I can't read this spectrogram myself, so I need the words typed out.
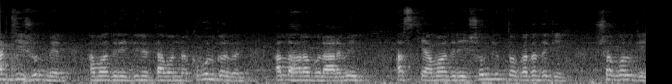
আর্জি শুনবেন, আমাদের এই দিলের তামান্না কবুল করবেন। আল্লাহ রাবুল আলমিন আজকে আমাদের এই সংক্ষিপ্ত কথা থেকে সকলকে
